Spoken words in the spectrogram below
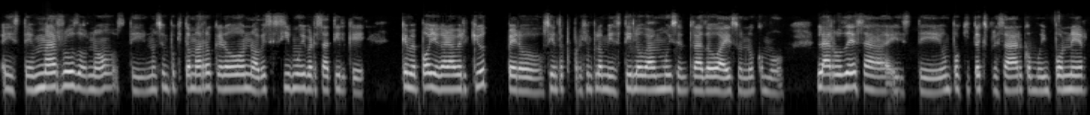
este más rudo, ¿no? Este, no sé, un poquito más rockerón o a veces sí muy versátil que, que me puedo llegar a ver cute, pero siento que, por ejemplo, mi estilo va muy centrado a eso, ¿no? Como la rudeza, este, un poquito expresar, como imponer.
